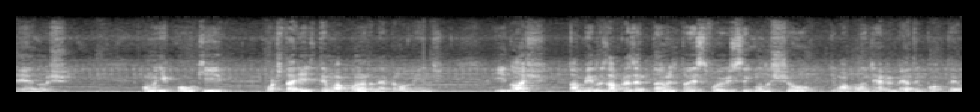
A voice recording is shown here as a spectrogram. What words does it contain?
é, nos comunicou que gostaria de ter uma banda, né, pelo menos. E nós também nos apresentamos, então esse foi o segundo show de uma banda de heavy metal em Portel.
